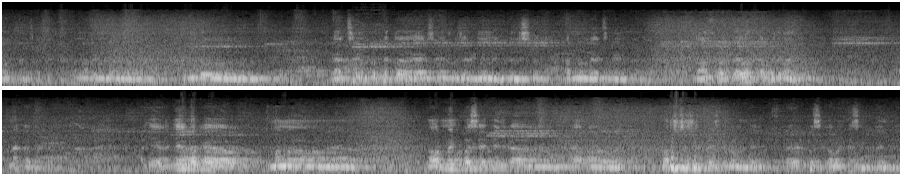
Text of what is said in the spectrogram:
అవుతుంది సార్ రెండు రెండు యాక్సిడెంట్లు పెద్ద యాక్సిడెంట్లు జరిగినాయి మీకు తెలుసు. కర్నూలు యాక్సిడెంట్. దాంట్లో డ్రైవర్ తప్పదమే అన్నా కదా? అదే అదే ఒక మన గవర్నమెంట్ బస్ అయితే ఇంకా చాలా ఫస్ట్ సిచ్యువేషన్. ప్రైవేట్ బస్సు కాబట్టి సరిపోయింది.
